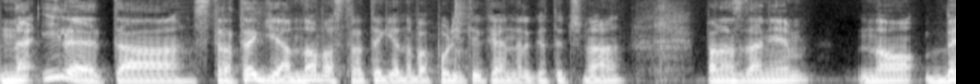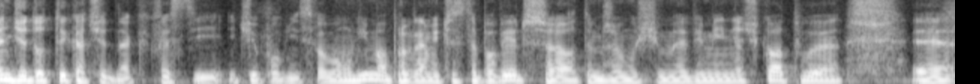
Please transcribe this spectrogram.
na ile ta strategia, nowa strategia, nowa polityka energetyczna, Pana zdaniem, no, będzie dotykać jednak kwestii ciepłownictwa, bo mówimy o programie Czyste Powietrze, o tym, że musimy wymieniać kotły, e, e,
